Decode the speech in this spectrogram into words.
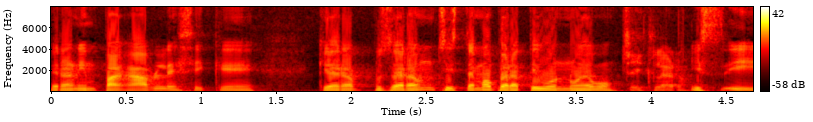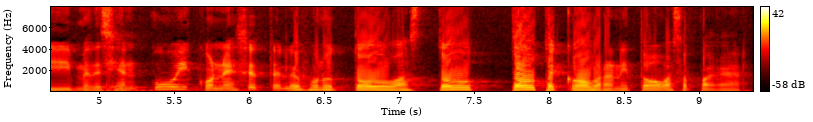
eran impagables y que, que era, pues era un sistema operativo nuevo. Sí, claro. Y, y me decían, uy, con ese teléfono todo vas, todo, todo te cobran y todo vas a pagar.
